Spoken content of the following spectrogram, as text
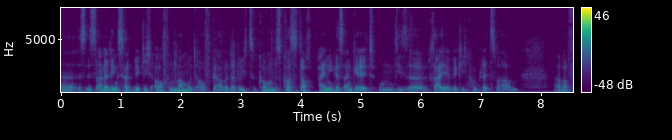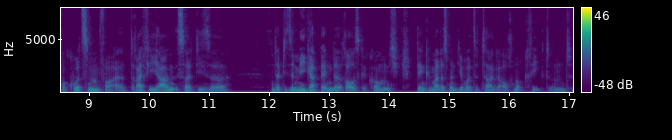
Äh, es ist allerdings halt wirklich auch eine Mammutaufgabe, da durchzukommen. Und es kostet auch einiges an Geld, um diese Reihe wirklich komplett zu haben. Aber vor kurzem, vor drei, vier Jahren, ist halt diese sind da diese Megabände rausgekommen. Und ich denke mal, dass man die heutzutage auch noch kriegt. Und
